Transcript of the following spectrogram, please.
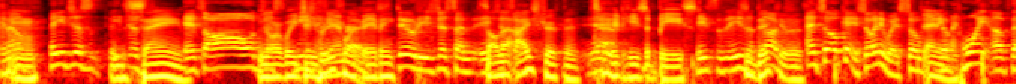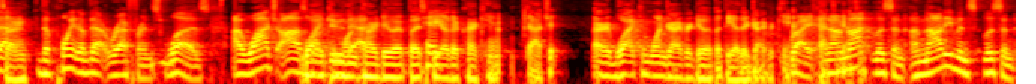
You know, mm-hmm. he just he Insane. Just, it's all just, Norwegian he's- hammer, baby. dude. He's just an. It's all that ice drifting. Yeah. Dude, he's a beast. He's he's a thug. ridiculous. And so okay, so anyway, so Anyway. the point of that Sorry. the point of that reference was I watch Aasbø why do can one that. car do it, but Take- the other car can't? Gotcha. Or why can one driver do it, but the other driver can't? Right. and I'm gotcha. not, listen, I'm not even, listen,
